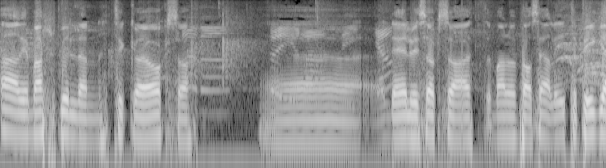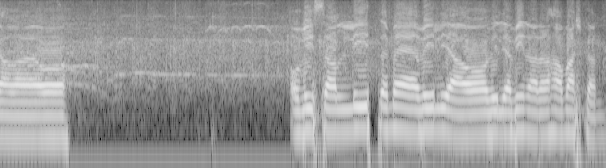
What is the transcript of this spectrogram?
här i matchbilden tycker jag också. Eh, delvis också att Malmö ser lite piggare och, och visar lite mer vilja och vilja vinna den här matchen.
